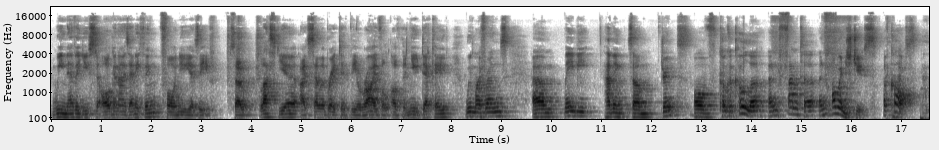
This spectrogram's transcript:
we never used to organize anything for New Year's Eve. So last year, I celebrated the arrival of the new decade with my friends, um, maybe having some drinks of Coca Cola and Fanta and orange juice, of course.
